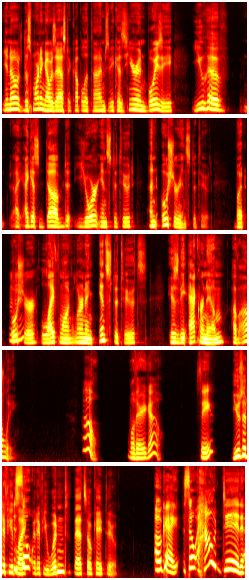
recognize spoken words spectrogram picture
you know, this morning I was asked a couple of times because here in Boise, you have, I, I guess, dubbed your institute an Osher Institute. But mm-hmm. Osher, Lifelong Learning Institutes, is the acronym of OLLI. Oh, well, there you go. See? Use it if you'd so, like, but if you wouldn't, that's okay too. Okay, so how did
